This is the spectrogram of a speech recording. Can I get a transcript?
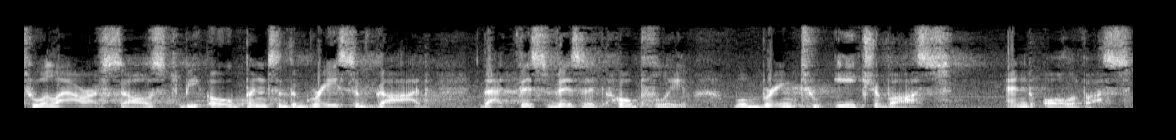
to allow ourselves to be open to the grace of God that this visit, hopefully, will bring to each of us and all of us.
